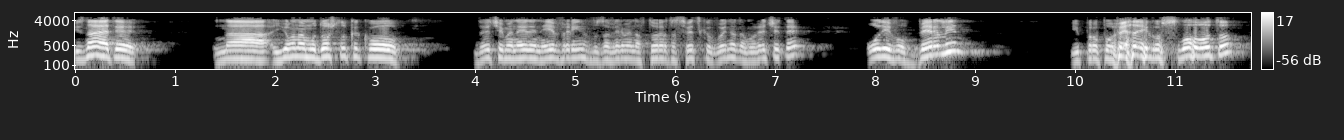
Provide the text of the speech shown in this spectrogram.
И знаете, на Јона му дошло како, да речеме, на еден евреин за време на Втората светска војна, да му речете, оди во Берлин и проповедај го Словото,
